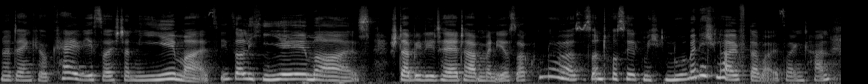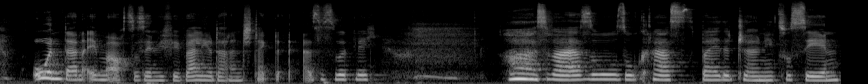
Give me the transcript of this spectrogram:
nur denke, okay, wie soll ich dann jemals, wie soll ich jemals Stabilität haben, wenn ihr sagt, nö, also es interessiert mich nur, wenn ich live dabei sein kann. Und dann eben auch zu sehen, wie viel Value darin steckt. Es ist wirklich, oh, es war so, so krass bei The Journey zu sehen,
